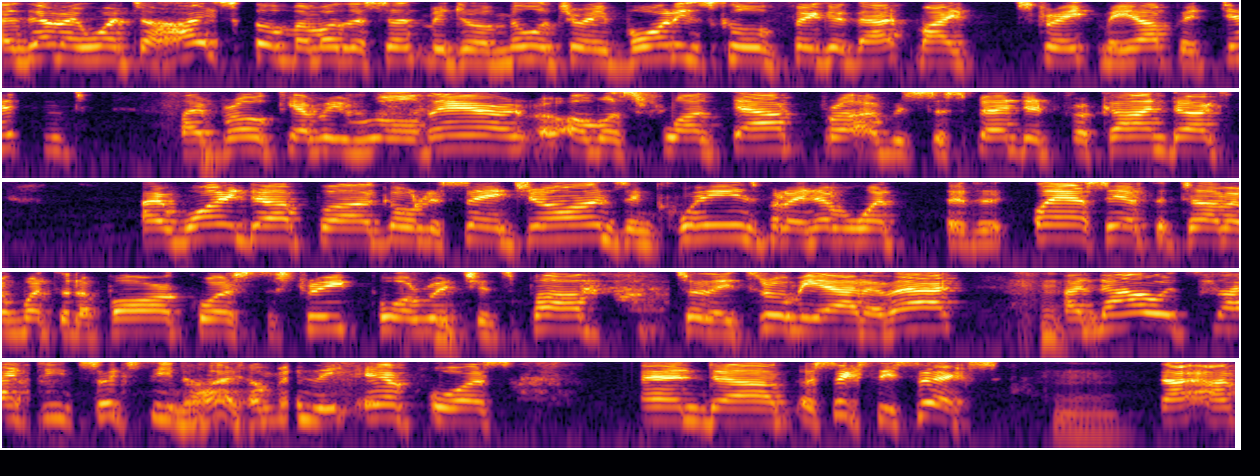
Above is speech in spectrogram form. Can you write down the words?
And then I went to high school. My mother sent me to a military boarding school. Figured that might straighten me up. It didn't. I broke every rule there, almost flunked out. I was suspended for conduct. I wind up uh, going to St. John's in Queens, but I never went to the class half the time. I went to the bar across the street, Poor Richard's Pub, so they threw me out of that. and now it's 1969. I'm in the Air Force, and uh, 66. Mm-hmm. I'm,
